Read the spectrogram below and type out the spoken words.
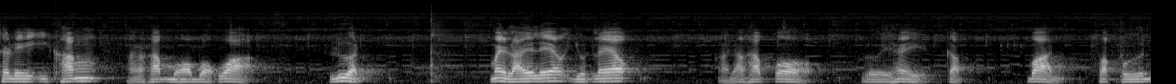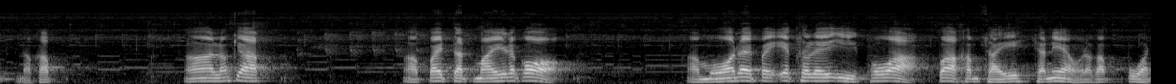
ซเรย์อีกครั้งนะครับ หมอบอกว่าเลือดไม่ไหลแล้วหยุดแล้วนะครับ ก็เลยให้กลับบ้านพักฟื้นนะครับหลังจากไปตัดไหมแล้วก็ หมอได้ไปเอ็กซเรย์อีก เพราะว่าป้าคำใสชาแนลนะครับ ปวด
